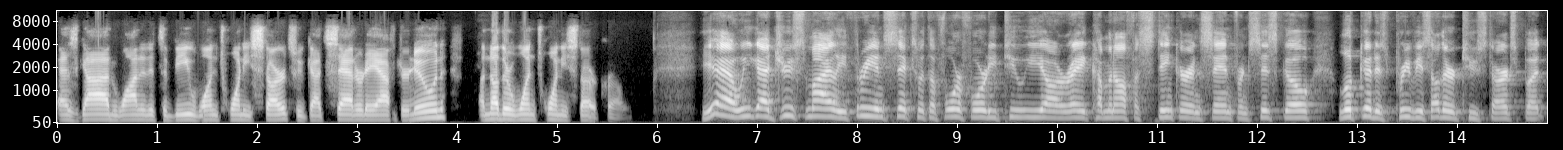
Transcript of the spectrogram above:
as God wanted it to be, 120 starts. We've got Saturday afternoon, another 120 start, Crawly. Yeah, we got Drew Smyly, three and six with a 442 ERA coming off a stinker in San Francisco. Looked good his previous other two starts, but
